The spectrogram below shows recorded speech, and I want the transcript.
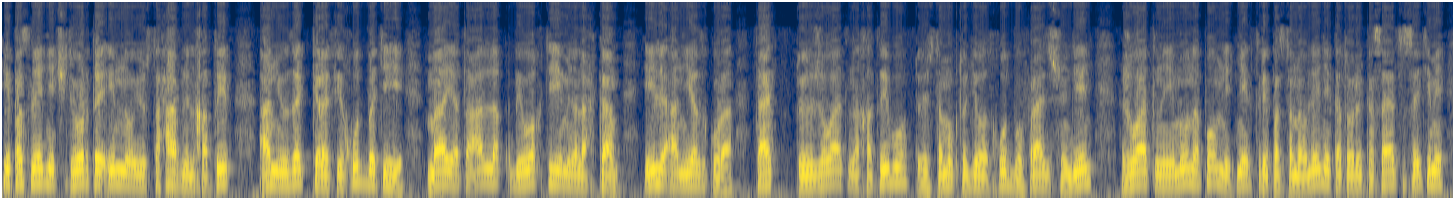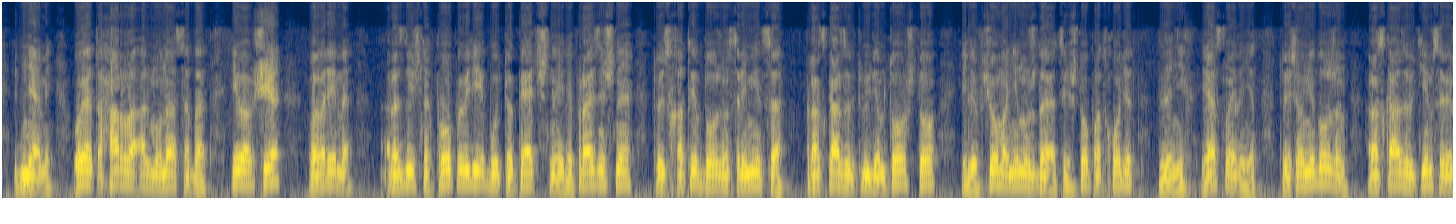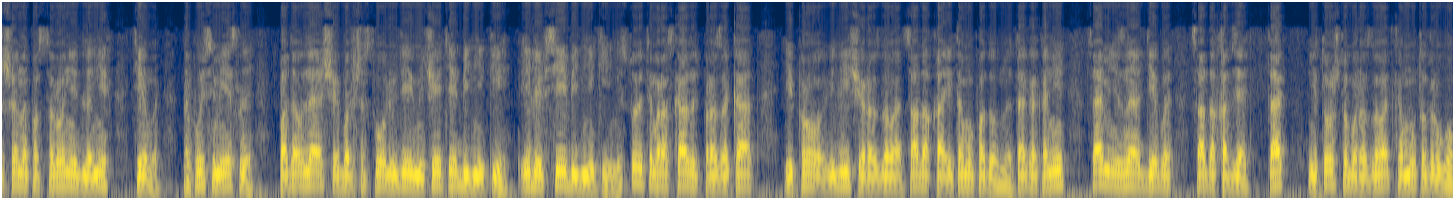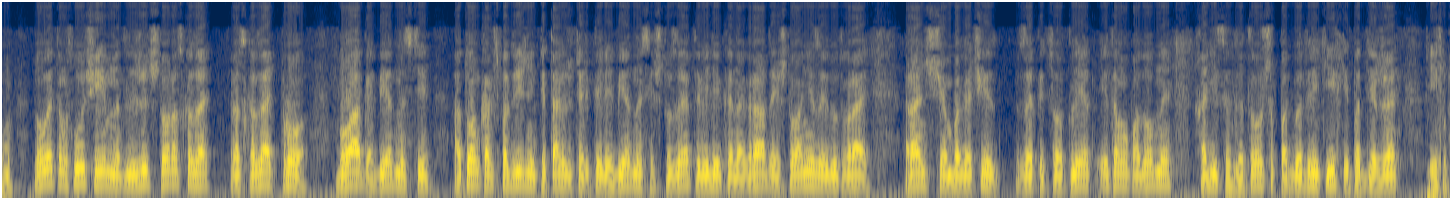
И последнее, четвертое, инну юстахав лиль хатиб ан юзаккира фи худбатихи ма ятааллак биwaqtihi мин аль-ахкам или ан язкура. Так, то есть желательно хатыбу, то есть тому, кто делает худбу в праздничный день, желательно ему напомнить некоторые постановления, которые касаются с этими днями. это харра аль-мунасабат. И вообще, во время различных проповедей, будь то пятничные или праздничные, то есть хатыб должен стремиться рассказывать людям то, что или в чем они нуждаются, и что подходит для них. Ясно или нет? То есть он не должен рассказывать им совершенно посторонние для них темы. Допустим, если подавляющее большинство людей в мечети бедняки, или все бедняки, не стоит им рассказывать про закат и про величие раздавать садака и тому подобное, так как они сами не знают, где бы садака взять. Так, не то, чтобы раздавать кому-то другому. Но в этом случае им надлежит что рассказать? Рассказать про благо бедности, о том, как сподвижники также терпели бедность, и что за это великая награда, и что они зайдут в рай раньше, чем богачи за 500 лет, и тому подобные хадисы, для того, чтобы подбодрить их и поддержать их.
